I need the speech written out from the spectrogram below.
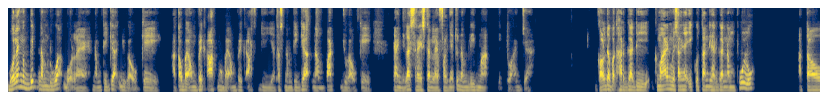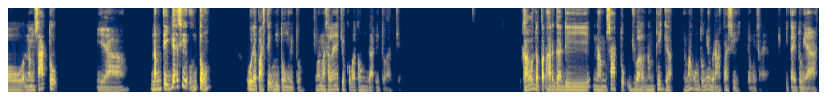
Boleh ngebit 62 boleh, 63 juga oke. Okay. Atau buy on breakout mau buy on breakout di atas 63, 64 juga oke. Okay. Yang jelas resistance levelnya itu 65 itu aja. Kalau dapat harga di kemarin misalnya ikutan di harga 60 atau 61 ya 63 sih untung. Udah pasti untung itu. Cuma masalahnya cukup atau enggak itu aja. Kalau dapat harga di 61 jual 63, memang untungnya berapa sih? Itu misalnya. Kita hitung ya.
